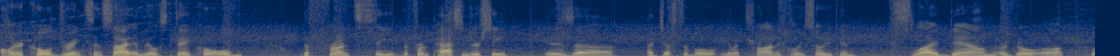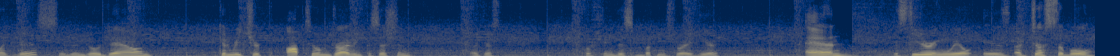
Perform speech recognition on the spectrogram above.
all your cold drinks inside and they'll stay cold. The front seat, the front passenger seat is uh, adjustable electronically so you can slide down or go up like this and then go down. You can reach your optimum driving position by just pushing these buttons right here. And the steering wheel is adjustable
